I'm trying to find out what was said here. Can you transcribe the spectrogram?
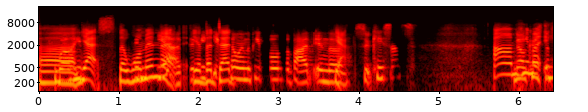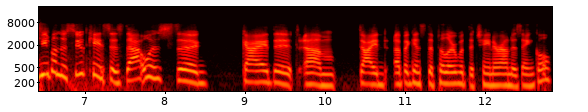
Uh, Well, he- yes, the woman yeah, that did yeah, he the keep dead. killing the people in the bod in the Yeah. suitcases. Um, No, he because might. the He, people in the suitcases, that was the guy that um, died up against the pillar with the chain around his ankle.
